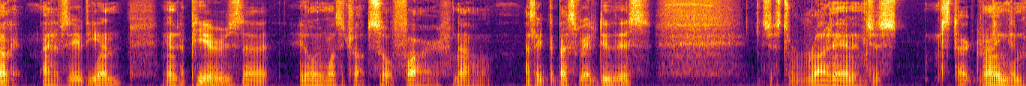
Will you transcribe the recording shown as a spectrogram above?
Okay, I have saved again. And it appears that it only wants to drop so far. Now, I think the best way to do this is just to run in and just start grinding.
